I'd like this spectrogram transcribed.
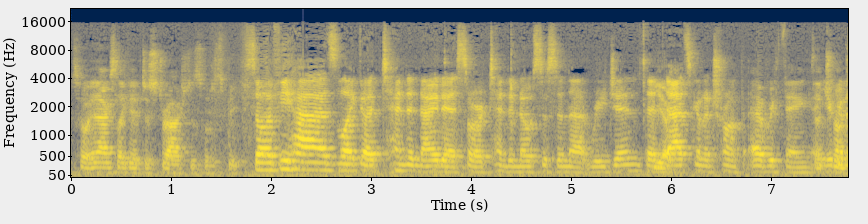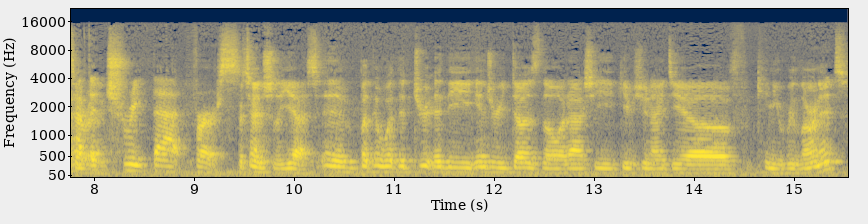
So it acts like a distraction, so to speak. So if he has like a tendonitis or a tendinosis in that region, then Yeah. that's going to trump everything, That and you're going to have everything. to treat that first. Potentially, yes. Uh, but what the, tr- the injury does, though, it actually gives you an idea of can you relearn it,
